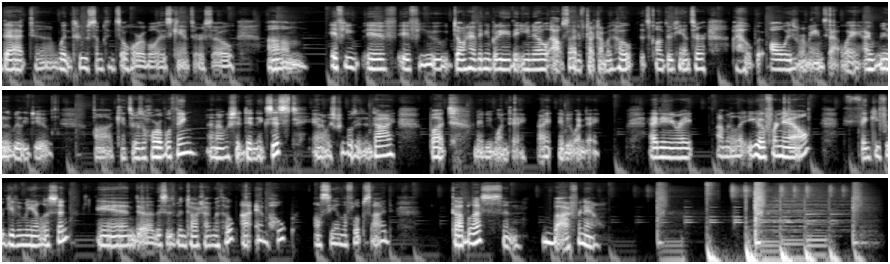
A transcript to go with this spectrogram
that uh, went through something so horrible as cancer. So, um, if you if if you don't have anybody that you know outside of Talk Time with Hope that's gone through cancer, I hope it always remains that way. I really, really do. Uh, cancer is a horrible thing, and I wish it didn't exist, and I wish people didn't die. But maybe one day, right? Maybe one day. At any rate, I'm going to let you go for now. Thank you for giving me a listen. And uh, this has been Talk Time with Hope. I am Hope. I'll see you on the flip side. God bless and bye for now.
